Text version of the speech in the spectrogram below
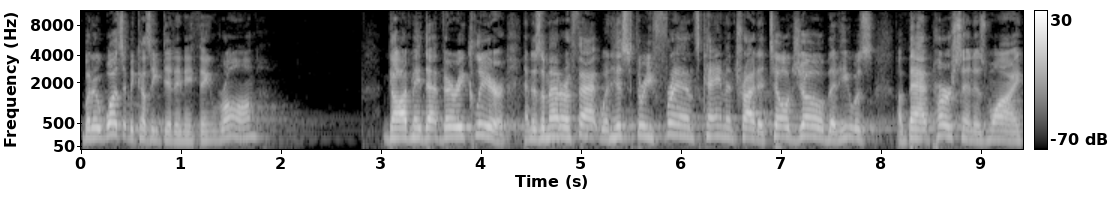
But it wasn't because he did anything wrong. God made that very clear. And as a matter of fact, when his three friends came and tried to tell Job that he was a bad person, is why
